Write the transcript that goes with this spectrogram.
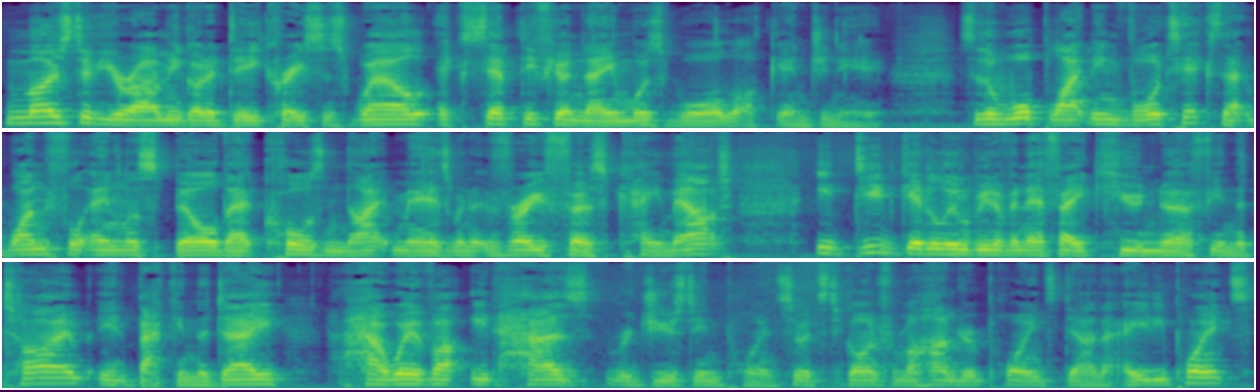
most of your army got a decrease as well, except if your name was Warlock Engineer. So the Warp Lightning Vortex, that wonderful endless spell that caused nightmares when it very first came out, it did get a little bit of an FAQ nerf in the time, in, back in the day. However, it has reduced in points. So it's gone from 100 points down to 80 points.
